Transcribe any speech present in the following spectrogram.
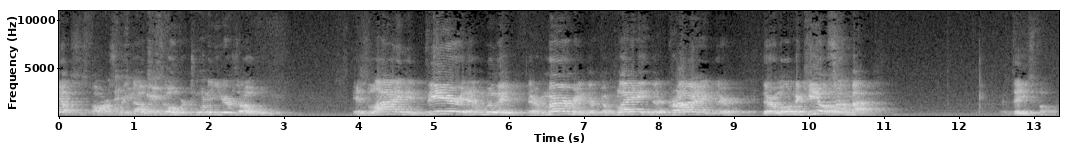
else, as far as we know, is over 20 years old, is lying in fear and unbelief. They're murmuring, they're complaining, they're crying, they're, they're wanting to kill somebody. But these folk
